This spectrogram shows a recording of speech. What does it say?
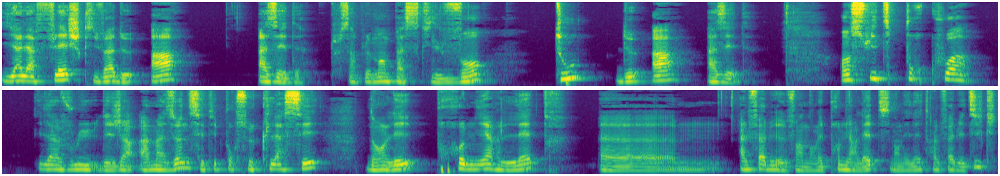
il y a la flèche qui va de A à Z. Tout simplement parce qu'il vend tout de A à Z. Ensuite, pourquoi il a voulu déjà Amazon? C'était pour se classer dans les premières lettres euh, enfin, dans les premières lettres, dans les lettres alphabétiques,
